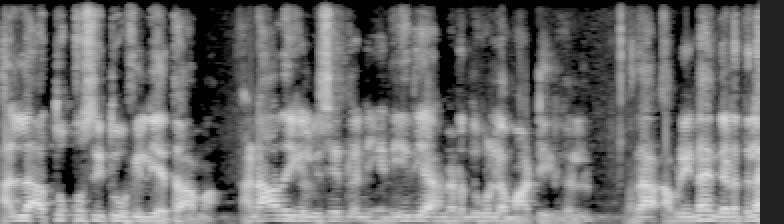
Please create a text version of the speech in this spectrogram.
அல்லாஹ் துக்குசி தூஃபில் யதாமா அனாதைகள் விஷயத்தில் நீங்கள் நீதியாக நடந்து கொள்ள மாட்டீர்கள். அதான் அப்படின்னா இந்த இடத்துல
